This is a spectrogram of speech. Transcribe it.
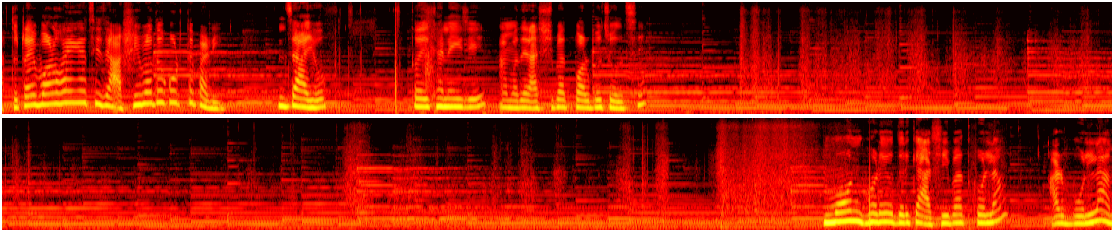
এতটাই বড় হয়ে গেছি যে আশীর্বাদও করতে পারি? যাই হোক, তো এখানেই যে আমাদের আশীর্বাদ পর্ব চলছে। মন ভরে ওদেরকে আশীর্বাদ করলাম আর বললাম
